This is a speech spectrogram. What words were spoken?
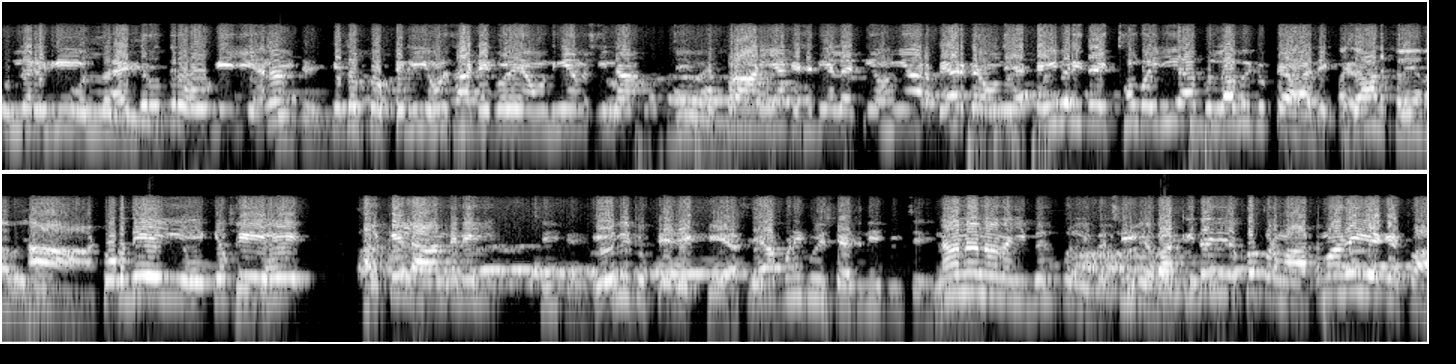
ਉੱਲਰ ਗਈ ਉੱਲਰ ਗਈ। ਇੱਧਰ ਉੱਧਰ ਹੋ ਗਈ ਜੀ ਹੈਨਾ ਠੀਕ ਹੈ ਜੀ। ਕਿਤੋਂ ਟੁੱਟ ਗਈ ਹੁਣ ਸਾਡੇ ਕੋਲੇ ਆਉਂਦੀਆਂ ਮਸ਼ੀਨਾਂ ਜੀ ਬਾਈ। ਪੁਰਾਣੀਆਂ ਕਿਸੇ ਦੀਆਂ ਲੈਤੀਆਂ ਹੋਈਆਂ ਰਿਪੇਅਰ ਕਰਾਉਂਦੇ ਆ। ਕਈ ਵਾਰੀ ਤਾਂ ਇੱਥੋਂ ਬਈ ਜੀ ਆ ਗੁੱਲਾ ਵੀ ਟੁੱਟਿਆ ਹੋਇਆ ਦੇਖਿਆ। ਅਜਾਨ ਖਲੇ ਨਾ ਬਾਈ ਹਾਂ ਟੁੱਟਦੇ ਆ ਜੀ ਇਹ ਕਿਉਂਕਿ ਇਹ ਹਲਕੇ ਲਾਉਂਦੇ ਨੇ ਜੀ। ਠੀਕ ਹੈ ਇਹ ਵੀ ਟੁੱਟੇ ਦੇਖੇ ਆ ਅਸੀਂ। ਤੇ ਆਪਣੀ ਕੋਈ ਸ਼ਿਕਾਇਤ ਨਹੀਂ ਕੀਤੀ ਨਾ ਨਾ ਨਾ ਨਾ ਜੀ ਬਿਲਕੁਲ ਨਹੀਂ ਬਿਲਕੁਲ ਠੀਕ ਹੈ ਬਾਈ। ਬਾਕੀ ਤਾਂ ਜੀ ਦੇਖੋ ਪ੍ਰਮਾਤਮਾ ਦੀ ਹੀ ਹੈ ਕਿਰਪਾ।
